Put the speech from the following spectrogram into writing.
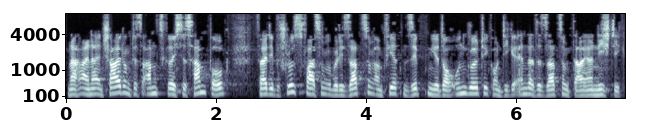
Nach einer Entscheidung des Amtsgerichts Hamburg sei die Beschlussfassung über die Satzung am 4.7. jedoch ungültig und die geänderte Satzung daher nichtig.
